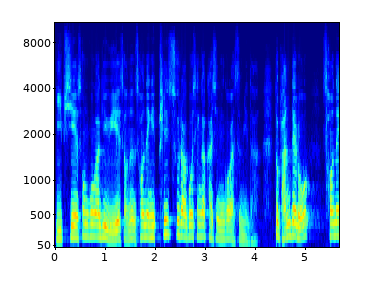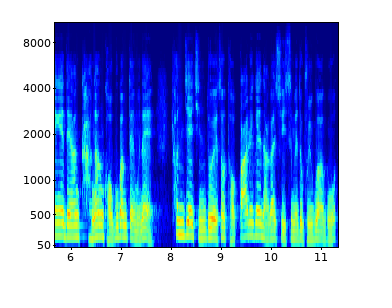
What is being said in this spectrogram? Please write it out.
입시에 성공하기 위해서는 선행이 필수라고 생각하시는 것 같습니다. 또 반대로 선행에 대한 강한 거부감 때문에 현재 진도에서 더 빠르게 나갈 수 있음에도 불구하고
